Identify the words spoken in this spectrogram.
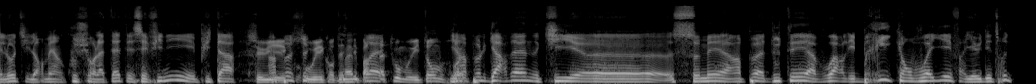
et l'autre, il leur met un coup sur la tête et c'est fini. Et puis, tu as Celui un peu est- ce- où il est contesté par Ouais. Tatum, où il tombe. Il y a un peu le Garden qui euh, se met un peu à douter, à voir les briques envoyées. Enfin, il y a eu des trucs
